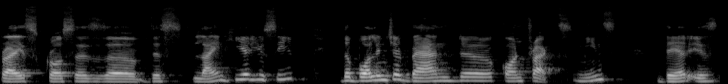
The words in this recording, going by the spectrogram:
price crosses uh, this line here, you see the Bollinger Band uh, contracts means there is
